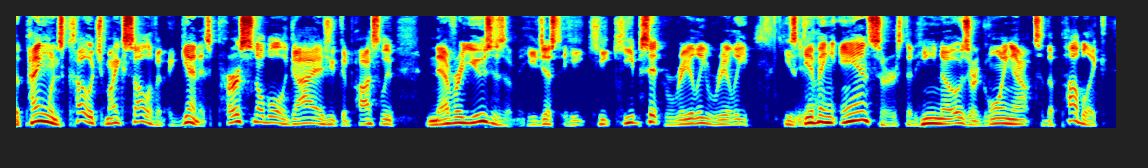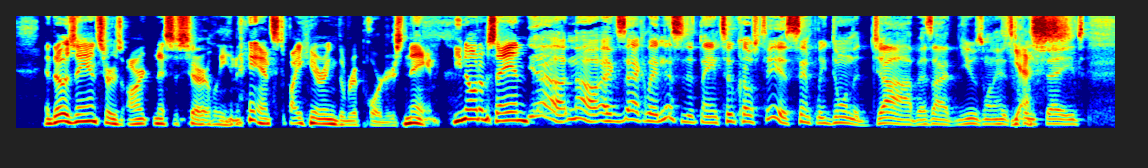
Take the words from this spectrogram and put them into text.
the Penguins coach, Mike Sullivan, again, as personable a guy as you could possibly never uses him. He just he he keeps it really, really he's yeah. giving answers that he knows are going out to the public. And those answers aren't necessarily enhanced by hearing the reporter's name. You know what I'm saying? Yeah, no, exactly. And this is the thing too. Coach T is simply doing the job, as I use one of his yes. cliches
